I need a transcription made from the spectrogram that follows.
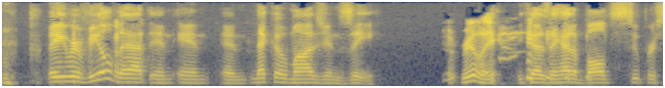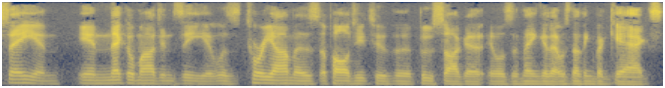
They revealed that in, in, in Neko Majin Z. really? because they had a bald Super Saiyan in Neko Majin Z. It was Toriyama's apology to the Boo saga. It was a manga that was nothing but gags.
